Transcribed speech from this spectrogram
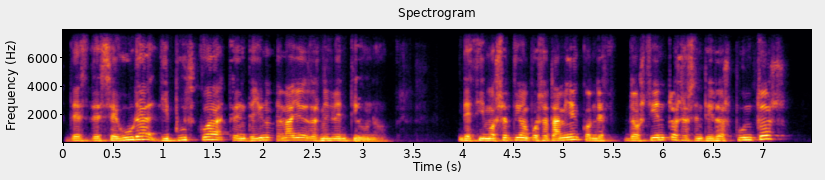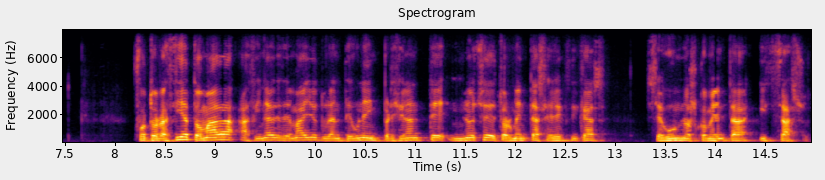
desde Segura, Guipúzcoa, 31 de mayo de 2021 séptimo puesto también con 262 puntos. Fotografía tomada a finales de mayo durante una impresionante noche de tormentas eléctricas, según nos comenta Itzasu.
